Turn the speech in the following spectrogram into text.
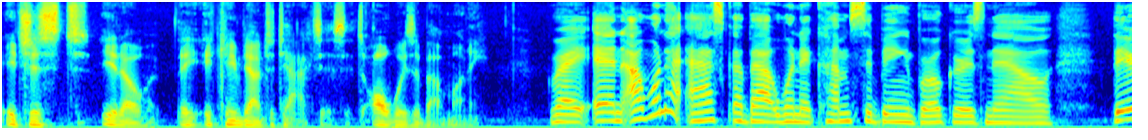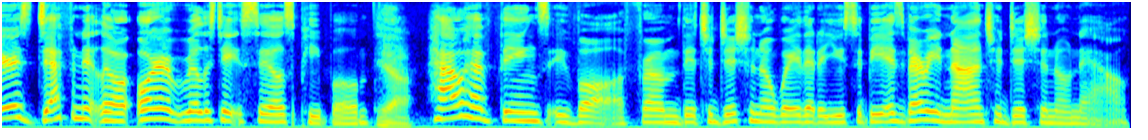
it's just, you know, it, it came down to taxes. It's always about money. Right. And I want to ask about when it comes to being brokers now, there's definitely, or, or real estate salespeople. Yeah. How have things evolved from the traditional way that it used to be? It's very non traditional now.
